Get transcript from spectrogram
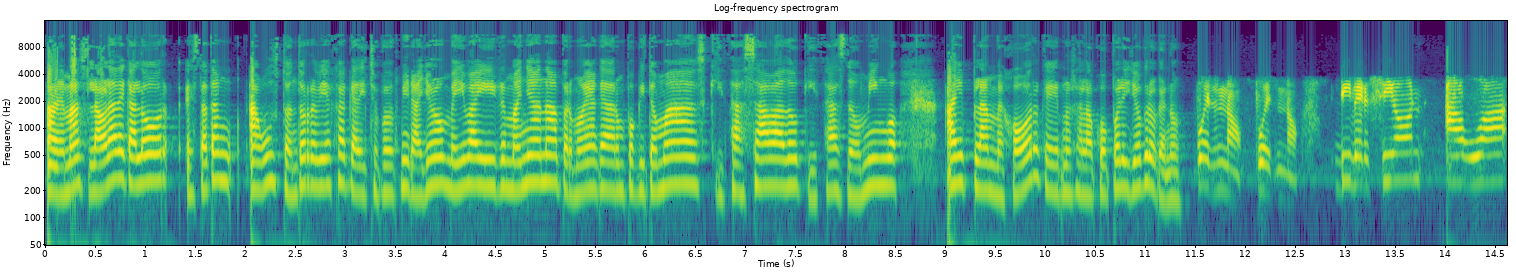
Además, la ola de calor está tan a gusto en Torrevieja que ha dicho, pues mira, yo me iba a ir mañana, pero me voy a quedar un poquito más, quizás sábado, quizás domingo. ¿Hay plan mejor que irnos a la y Yo creo que no. Pues no, pues no. Diversión, agua,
